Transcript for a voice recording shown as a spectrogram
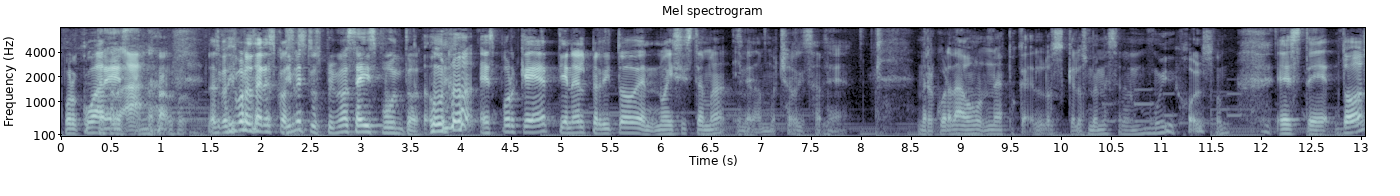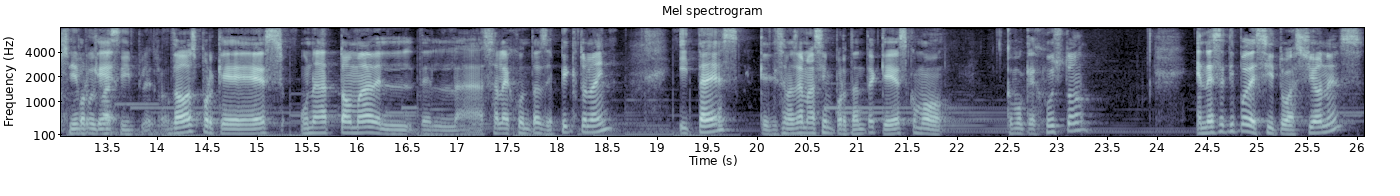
Por cuatro. Tres, Ah, no. Lo escogí por tres cosas. Dime tus primeros seis puntos. Uno es porque tiene el perrito de No hay sistema y me da mucha risa. Sí. Me recuerda a una época en los que los memes eran muy wholesome. Este, dos, Tiempos porque, más simples, Rob. dos, porque es una toma del- de la sala de juntas de Pictoline. Y tres, que se me hace más importante, que es como, como que justo en ese tipo de situaciones,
